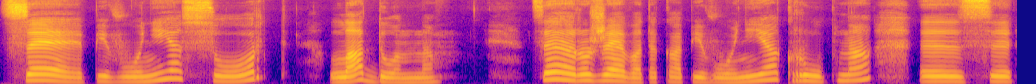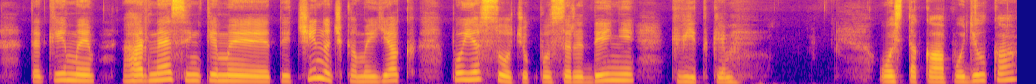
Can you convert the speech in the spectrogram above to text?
Це півонія, сорт ладонна. Це рожева така півонія, крупна, е, з такими гарнесенькими тичіночками, як поясочок посередині квітки. Ось така поділка.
